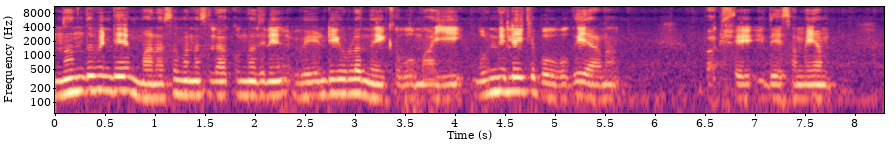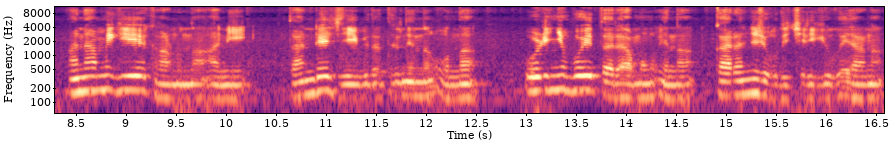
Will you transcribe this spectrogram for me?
നന്ദുവിന്റെ മനസ്സ് മനസ്സിലാക്കുന്നതിന് വേണ്ടിയുള്ള നീക്കവുമായി മുന്നിലേക്ക് പോവുകയാണ്. പക്ഷേ ഇതേ സമയം അനാമികയെ കാണുന്ന അനി തന്റെ ജീവിതത്തിൽ നിന്ന് ഒന്ന് ഒഴിഞ്ഞുപോയി തരാമോ എന്ന് കരഞ്ഞു ചോദിച്ചിരിക്കുകയാണ്.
